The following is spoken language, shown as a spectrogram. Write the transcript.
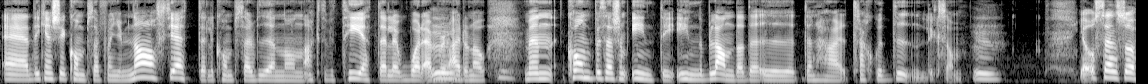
Eh, det kanske är kompisar från gymnasiet eller kompisar via någon aktivitet eller whatever, Mm. I don't know. Men kompisar som inte är inblandade i den här tragedin. Liksom. Ja, och sen så,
